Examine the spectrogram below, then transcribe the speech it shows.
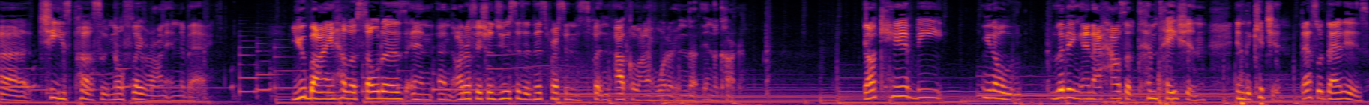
uh, cheese puffs with no flavor on it in the bag. You buying hella sodas and, and artificial juices, and this person is putting alkaline water in the in the cart. Y'all can't be, you know, living in a house of temptation in the kitchen. That's what that is.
